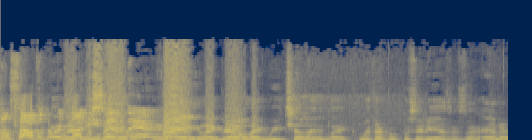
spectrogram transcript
El Salvador is not what's even up? there. Right, like girl, like we chilling, like with our pupuserias and stuff, and our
